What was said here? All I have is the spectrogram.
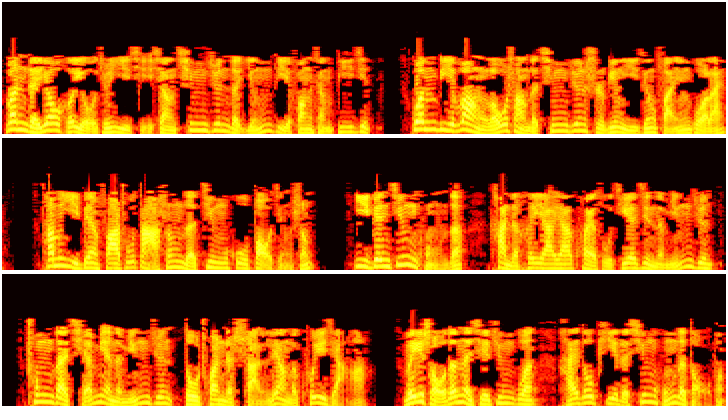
弯着腰和友军一起向清军的营地方向逼近。关闭望楼上的清军士兵已经反应过来。他们一边发出大声的惊呼报警声，一边惊恐的看着黑压压快速接近的明军。冲在前面的明军都穿着闪亮的盔甲，为首的那些军官还都披着猩红的斗篷，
